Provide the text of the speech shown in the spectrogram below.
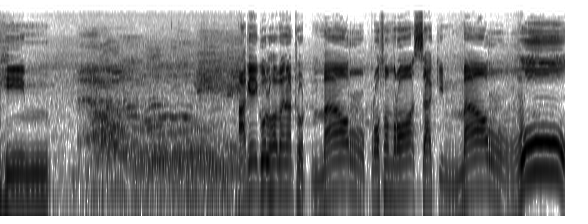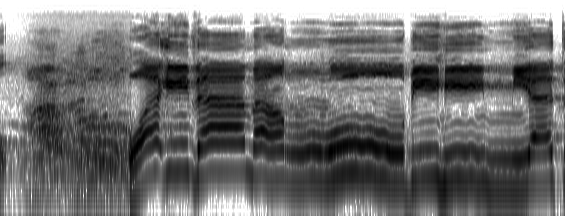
মারু বিহিম আগে গোল হবে না ঠোঁট মার প্রথম র সাকিন মার وإذا مروا بهم يتغامزون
